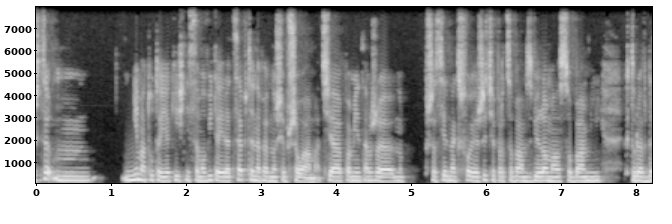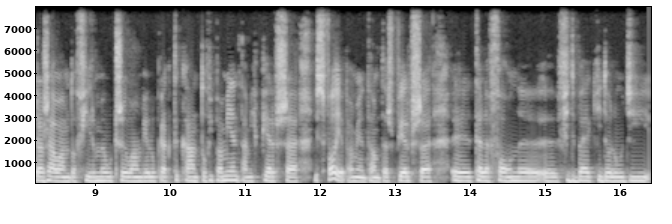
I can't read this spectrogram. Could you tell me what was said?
Wiesz co, mm, nie ma tutaj jakiejś niesamowitej recepty, na pewno się przełamać. Ja pamiętam, że no, przez jednak swoje życie pracowałam z wieloma osobami, które wdrażałam do firmy, uczyłam wielu praktykantów i pamiętam ich pierwsze, i swoje pamiętam też pierwsze y, telefony, y, feedbacki do ludzi,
